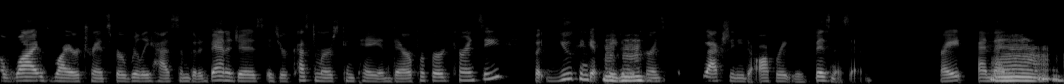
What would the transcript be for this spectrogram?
a wise wire transfer really has some good advantages is your customers can pay in their preferred currency, but you can get paid in the Mhm. currency that you actually need to operate your business in. Right. And then Mm,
